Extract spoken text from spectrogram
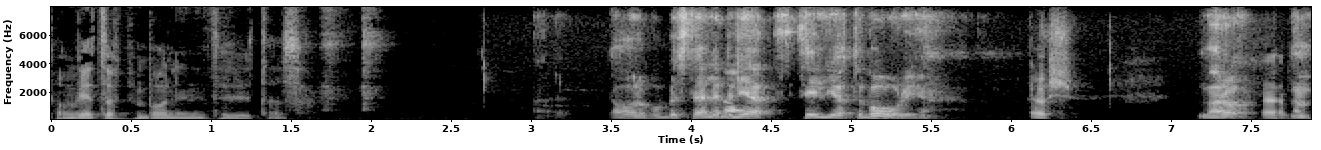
De vet uppenbarligen inte ut alltså. Jag håller på att beställa biljett till Göteborg. Usch. Men då, men,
